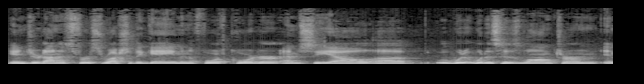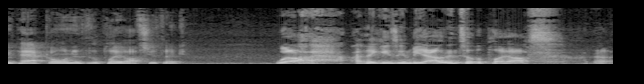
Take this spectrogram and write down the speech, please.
Injured on his first rush of the game in the fourth quarter, MCL. Uh, what, what is his long term impact going into the playoffs, you think? Well, I think he's going to be out until the playoffs, uh,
